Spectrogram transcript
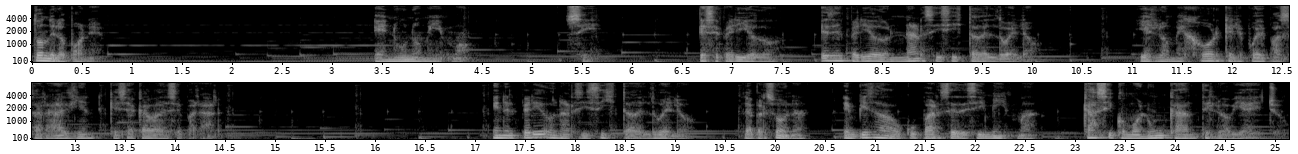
¿dónde lo pone? En uno mismo. Sí. Ese periodo es el periodo narcisista del duelo y es lo mejor que le puede pasar a alguien que se acaba de separar. En el periodo narcisista del duelo, la persona empieza a ocuparse de sí misma casi como nunca antes lo había hecho.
